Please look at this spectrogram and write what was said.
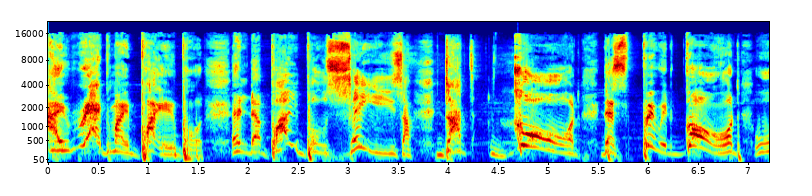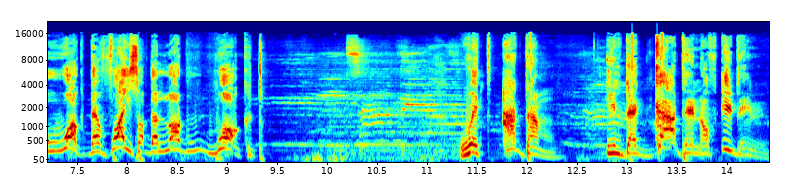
I read my Bible, and the Bible says that God, the Spirit, God walked, the voice of the Lord walked with Adam in the Garden of Eden.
